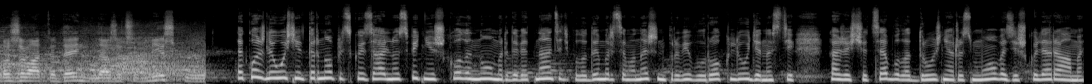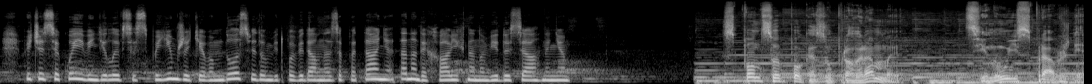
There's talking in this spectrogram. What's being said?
проживати день, ляжачи в ліжку. Також для учнів Тернопільської загальноосвітньої школи номер 19 Володимир Семенишин провів урок людяності. Каже, що це була дружня розмова зі школярами, під час якої він ділився своїм життєвим досвідом, відповідав на запитання та надихав їх на нові досягнення. Спонсор показу програми Цінуй справжнє.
